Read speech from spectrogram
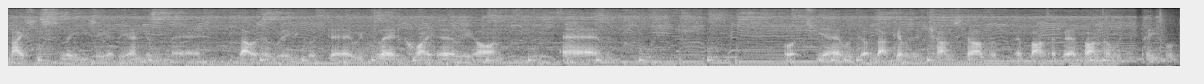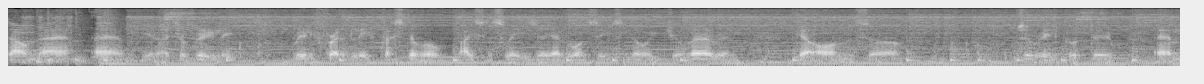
Nice and Sleazy at the end of May. That was a really good day. We played quite early on. Um, but yeah, we got that gave us a chance to have a, a, a bit of banter with the people down there. Um, you know, it's a really really friendly festival, nice and sleazy. Everyone seems to know each other and get on. So it was a really good do. Um,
